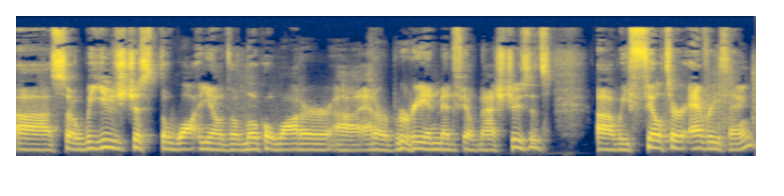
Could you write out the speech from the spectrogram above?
Uh, so we use just the water, you know, the local water uh, at our brewery in Medfield, Massachusetts. Uh, we filter everything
